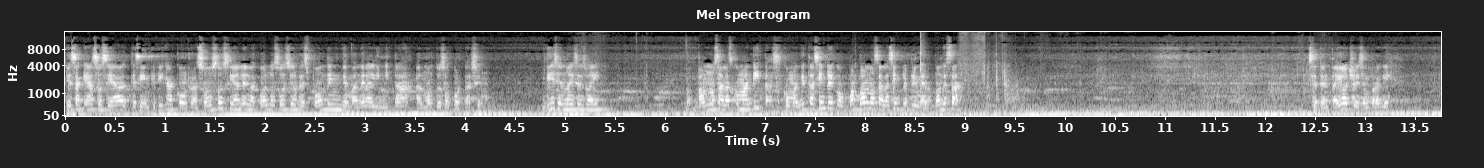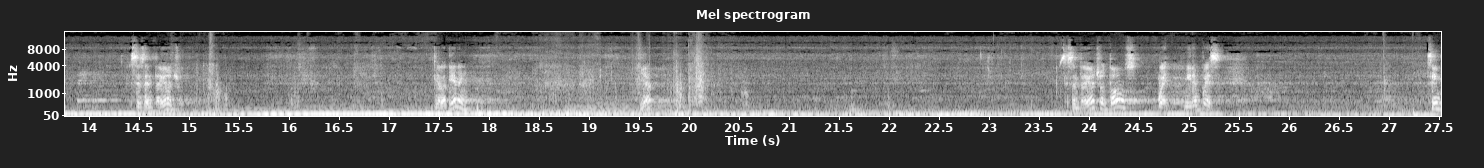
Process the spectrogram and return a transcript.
Es aquella sociedad que se identifica con razón social en la cual los socios responden de manera limitada al monto de su aportación. ¿Dice o no dice eso ahí? Vámonos a las comanditas. Comanditas simple, vámonos a la simple primero. ¿Dónde está? 78 dicen por aquí. 68. ¿Ya la tienen? ¿Ya? 68 todos. Bueno, miren pues. Sí.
